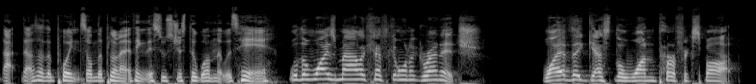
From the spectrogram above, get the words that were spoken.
that that's other points on the planet. I think this was just the one that was here. Well, then why is Malekith going to Greenwich? Why have they guessed the one perfect spot?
